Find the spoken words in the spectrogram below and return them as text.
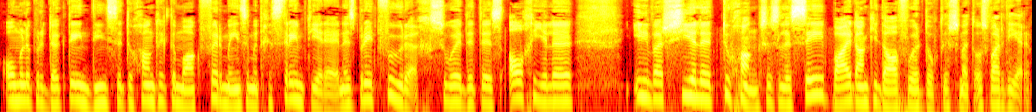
om hulle produkte en dienste toeganklik te maak vir mense met gestremthede en is breedvoerig. So dit is algehele universele toegang soos hulle sê. Baie dankie daarvoor Dr Smit. Ons waardeer.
